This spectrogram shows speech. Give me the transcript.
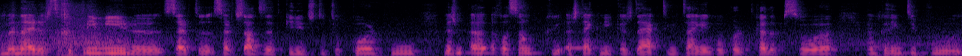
maneiras de reprimir eh, certo, certos dados adquiridos do teu corpo, mesmo a, a, relação que as técnicas de acting têm com o corpo de cada pessoa é um bocadinho tipo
